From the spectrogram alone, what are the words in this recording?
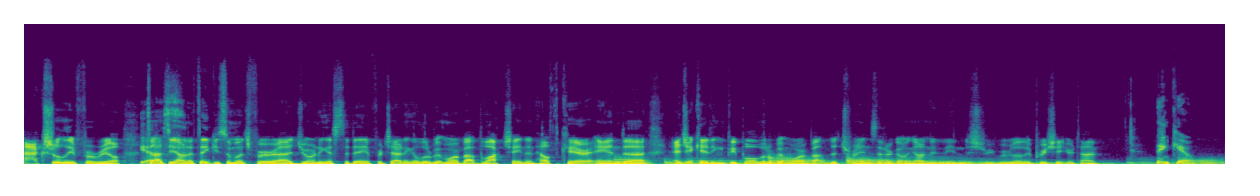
actually for real. Yes. Tatiana, thank you so much for uh, joining us today and for chatting a little bit more about blockchain and healthcare and uh, educating people a little bit more about the trends that are going on in the industry. We really appreciate your time. Thank you.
